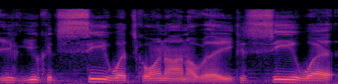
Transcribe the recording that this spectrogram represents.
You you could see what's going on over there. You could see what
